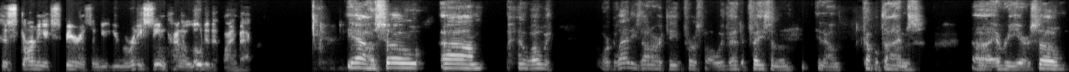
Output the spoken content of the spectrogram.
his starting experience? And you, you already seem kind of loaded at linebacker. Yeah. So, um, well, we, we're glad he's on our team. First of all, we've had to face him, you know, a couple times uh, every year. So,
